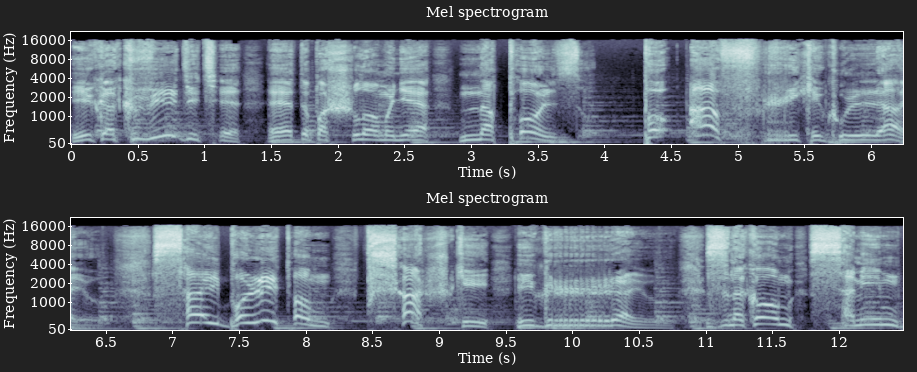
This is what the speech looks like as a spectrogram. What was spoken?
И, как видите, это пошло мне на пользу. По Африке гуляю, с Айболитом в шашки играю. Знаком самим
